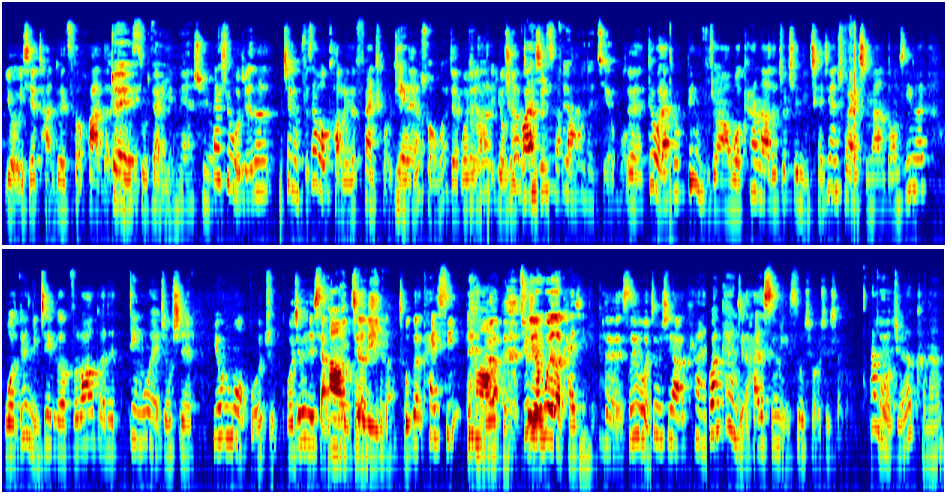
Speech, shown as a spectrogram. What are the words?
有一些团队策划的因素在，里面。是有，但是我觉得这个不在我考虑的范畴之内也无。所谓。对我觉得有没有团队策划后的结果。对，对我来说并不重要。我看到的就是你呈现出来什么样的东西，因为我对你这个 vlog 的定位就是幽默博主，我就是想在你这里图个开心，啊，对，就是为了开心去看。对，所以我就是要看观看者他的心理诉求是什么。但我觉得可能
